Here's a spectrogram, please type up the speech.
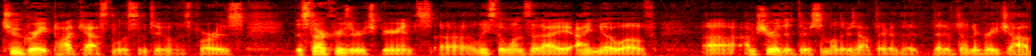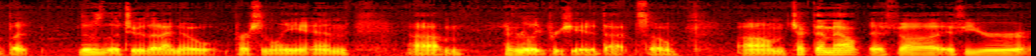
two great podcasts to listen to as far as the Star Cruiser experience, uh, at least the ones that I, I know of. Uh, I'm sure that there's some others out there that, that have done a great job, but those are the two that I know personally and um, have really appreciated that. So um, check them out if uh, if you're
